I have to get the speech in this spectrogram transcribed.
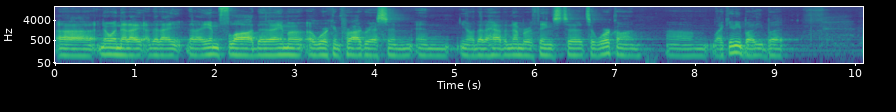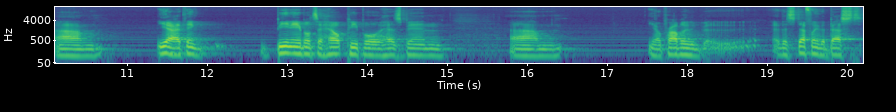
uh, knowing that I that I that I am flawed, that I am a, a, work in progress, and and you know that I have a number of things to to work on um, like anybody. But um, yeah, I think being able to help people has been, um, you know, probably uh, that's definitely the best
